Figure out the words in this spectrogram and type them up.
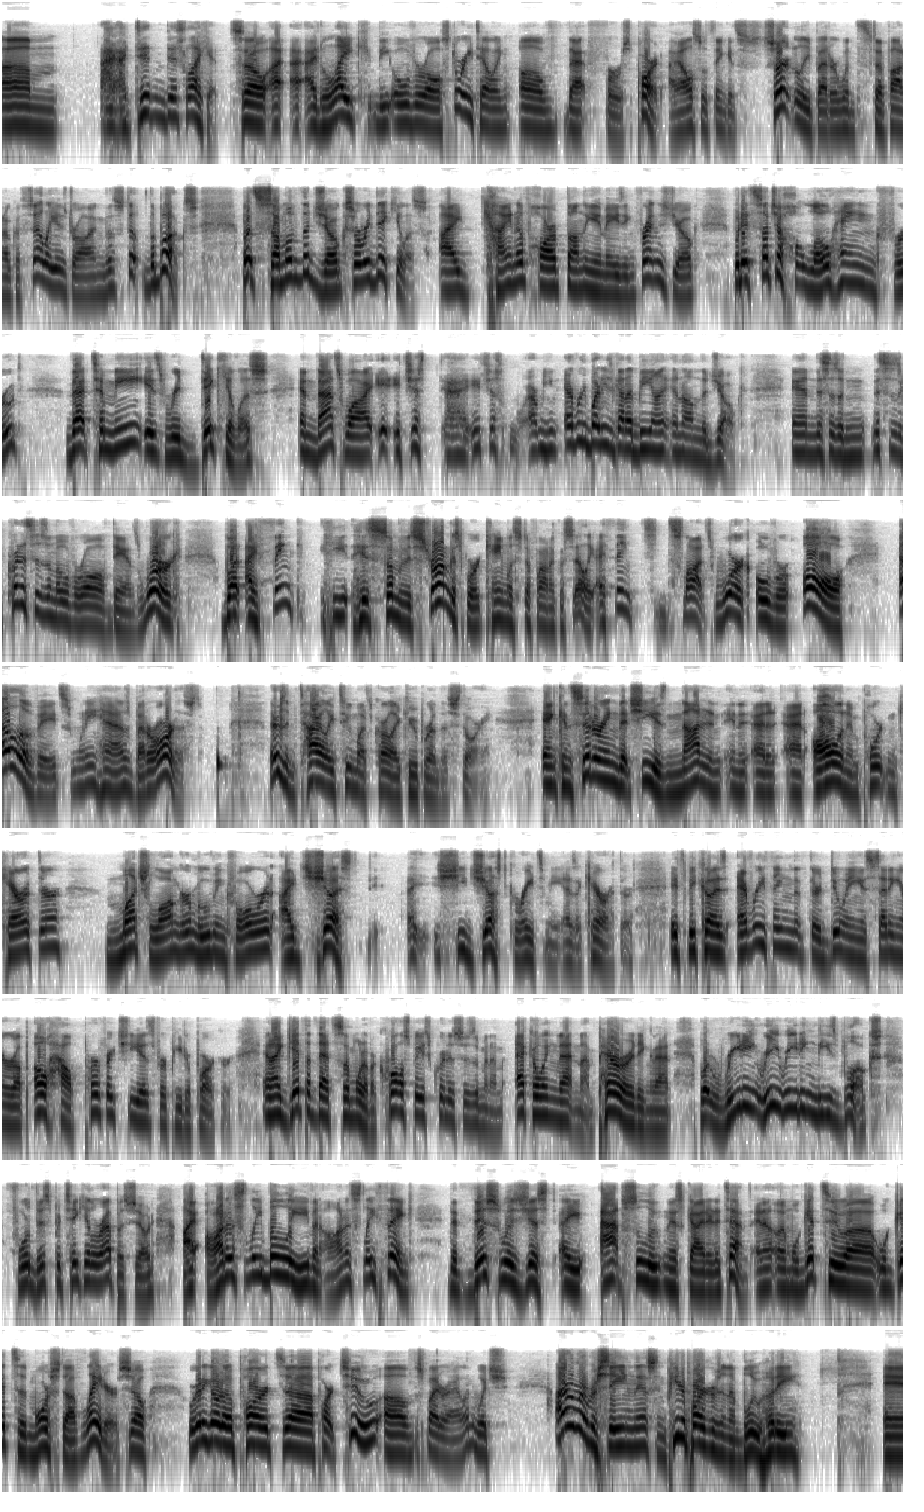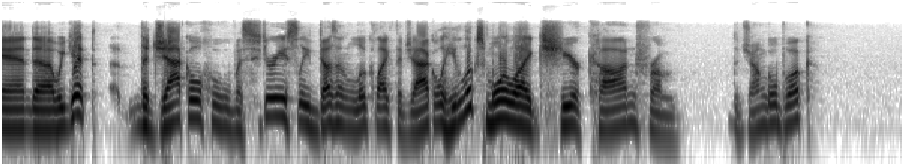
Um, I, I didn't dislike it. So I, I, like the overall storytelling of that first part. I also think it's certainly better when Stefano Caselli is drawing the st- the books. But some of the jokes are ridiculous. I kind of harped on the Amazing Friends joke, but it's such a low hanging fruit that to me is ridiculous and that's why it, it just uh, it just i mean everybody's got to be on, in on the joke and this is a this is a criticism overall of dan's work but I think he his some of his strongest work came with Stefano Caselli. I think Slott's work overall elevates when he has better artists. There's entirely too much Carly Cooper in this story. And considering that she is not an, an, at, an, at all an important character, much longer moving forward, I just she just grates me as a character. It's because everything that they're doing is setting her up. Oh, how perfect she is for Peter Parker. And I get that that's somewhat of a crawl space criticism, and I'm echoing that and I'm parroting that. But reading, rereading these books for this particular episode, I honestly believe and honestly think that this was just a absolute misguided attempt. And, and we'll get to uh, we'll get to more stuff later. So we're gonna go to part uh, part two of Spider Island, which I remember seeing this, and Peter Parker's in a blue hoodie, and uh, we get the Jackal who mysteriously doesn't look like the Jackal. He looks more like Shere Khan from the Jungle Book,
